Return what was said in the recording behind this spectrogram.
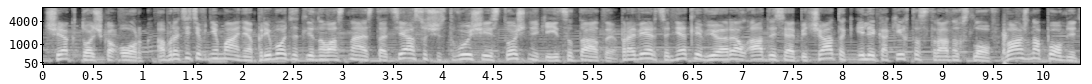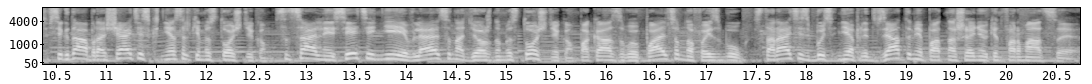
factcheck.org. Обратите внимание, приводит ли новостная статья существующие источники и цитаты. Проверьте, нет ли в URL адресе опечаток или каких-то странных слов. Важно помнить, всегда обращайтесь к нескольким источникам. Социальные сети не являются надежным источником, показываю пальцем на Facebook. Старайтесь быть непредвзятыми по отношению к информации.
